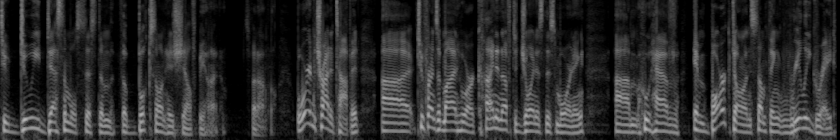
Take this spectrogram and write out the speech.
to Dewey Decimal System the books on his shelf behind him. It's phenomenal. But we're going to try to top it. Uh, two friends of mine who are kind enough to join us this morning, um, who have embarked on something really great.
